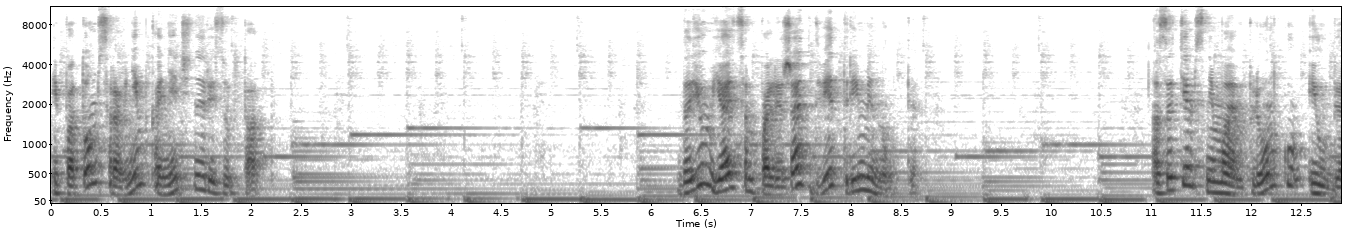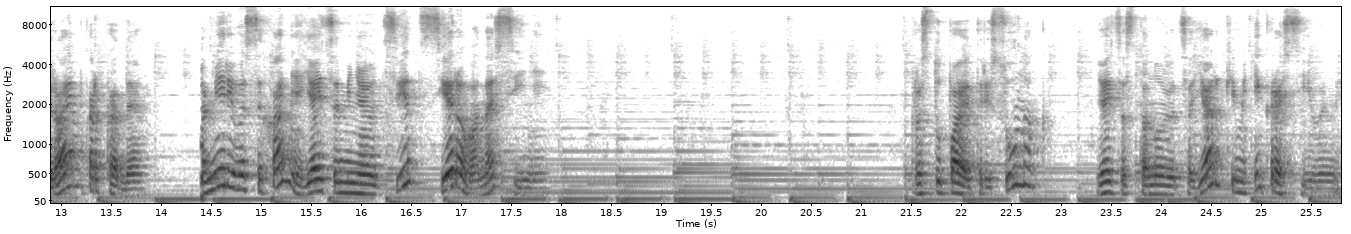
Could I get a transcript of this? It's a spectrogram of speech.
и потом сравним конечный результат. Даем яйцам полежать 2-3 минуты. А затем снимаем пленку и убираем каркаде. По мере высыхания яйца меняют цвет с серого на синий. Проступает рисунок, яйца становятся яркими и красивыми.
